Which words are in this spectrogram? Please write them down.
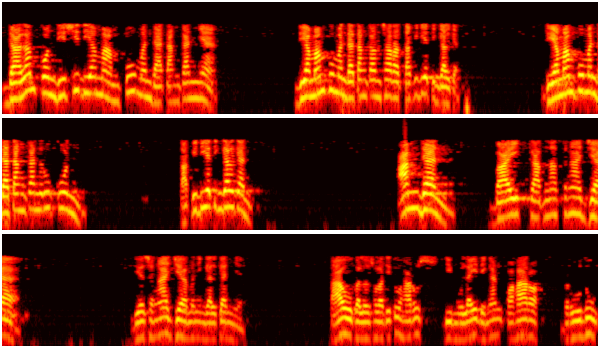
dalam kondisi dia mampu mendatangkannya. Dia mampu mendatangkan syarat tapi dia tinggalkan. Dia mampu mendatangkan rukun tapi dia tinggalkan. Amdan baik karena sengaja. Dia sengaja meninggalkannya. Tahu kalau sholat itu harus dimulai dengan taharah berwudu.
